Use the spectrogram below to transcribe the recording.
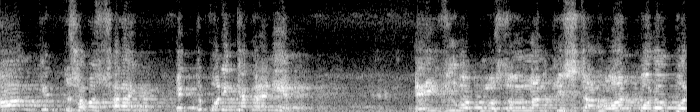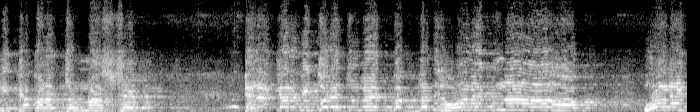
হন কিন্তু সমস্যা নাই। একটু পরীক্ষা করে নিয়ে এই যুবক মুসলমান খ্রিস্টান হওয়ার পরেও পরীক্ষা করার জন্য আসছে। এলাকার ভিতরে জুনায়দ বাগদাদির অনেক নাম, অনেক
